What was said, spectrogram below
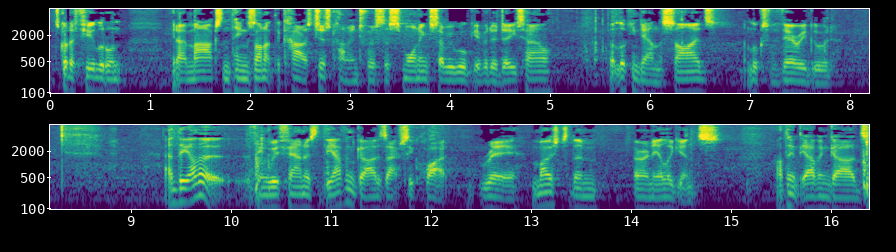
It's got a few little you know, marks and things on it. The car has just come into us this morning, so we will give it a detail. But looking down the sides, it looks very good. And the other thing we've found is that the avant-garde is actually quite rare. Most of them are an elegance. I think the avant-garde's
